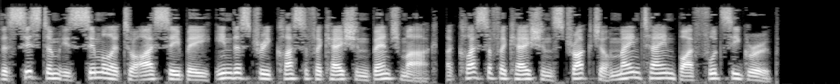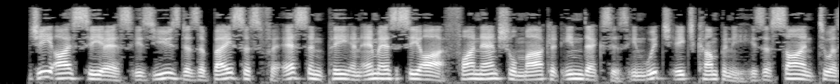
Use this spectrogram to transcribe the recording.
The system is similar to ICB Industry Classification Benchmark, a classification structure maintained by FTSE Group. GICS is used as a basis for S&P and MSCI financial market indexes in which each company is assigned to a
